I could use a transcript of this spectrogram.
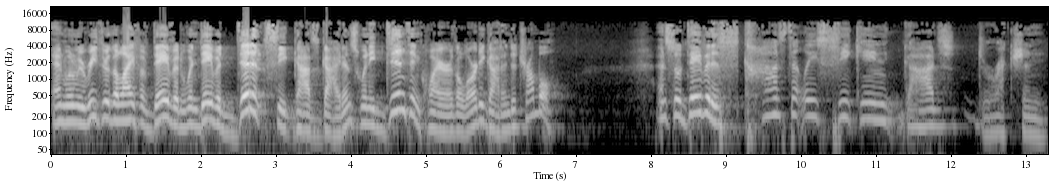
And when we read through the life of David, when David didn't seek God's guidance, when he didn't inquire of the Lord, he got into trouble. And so David is constantly seeking God's direction.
